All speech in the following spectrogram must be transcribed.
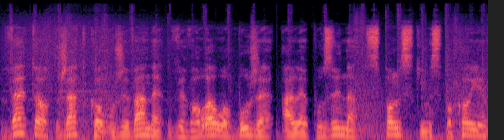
Weto, rzadko używane, wywołało burzę, ale Puzyna, z polskim spokojem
